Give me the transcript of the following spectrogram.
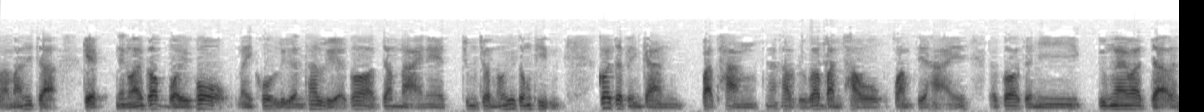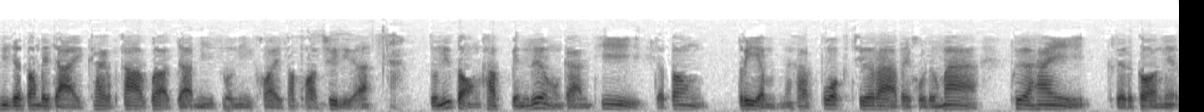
สามารถที่จะเก็บอย่างน้อยก็บริโภคในโครเรือนถ้าเหลือก็จำหน่ายในชุมชนท้องที่ท้องถิ่น ก็จะเป็นการประทังนะครับ หรือว่าบรรเทาความเสียหาย แล้วก็จะมีดูง่ายว่าจะที่จะต้องไปจ่ายค่ากับข้าวก็จะมีส่วนนี้คอยซัพพอร์ตช่วยเหลือค่ะส่วนที่สองครับเป็นเรื่องของการที่จะต้องเตรียมนะครับ พวกเชื้อราไบโคโดอมาเพื่อให้เกษตรกรเนี่ย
